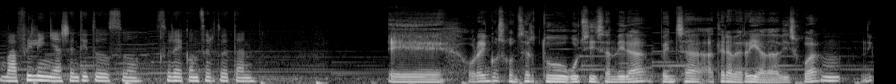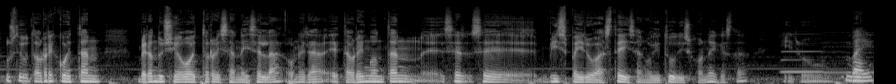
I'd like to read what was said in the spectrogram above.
ba filina sentitu duzu zure kontzertuetan. E, oraingoz kontzertu gutxi izan dira, pentsa atera berria da diskoa. Mm. Nik uste dut aurrekoetan berandu xego etorri izan naizela, onera, eta oraingo hontan e, zer, ze bizpairu aste izango ditu disko honek, ezta? Hiru, Bai,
